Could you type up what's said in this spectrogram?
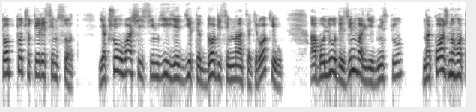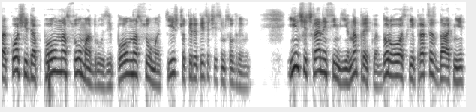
тобто 4700. Якщо у вашій сім'ї є діти до 18 років або люди з інвалідністю, на кожного також йде повна сума, друзі, повна сума, ті ж 4700 гривень. Інші члени сім'ї, наприклад, дорослі, працездатні,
